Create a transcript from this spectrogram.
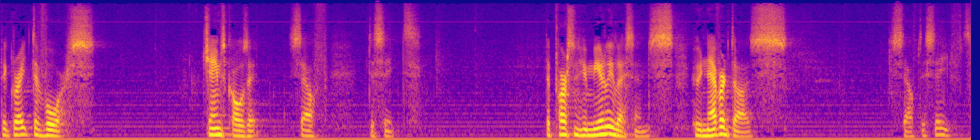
the great divorce. James calls it self deceit. The person who merely listens, who never does, self deceived.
